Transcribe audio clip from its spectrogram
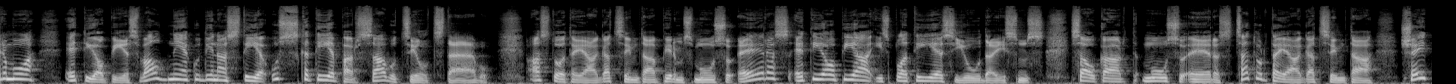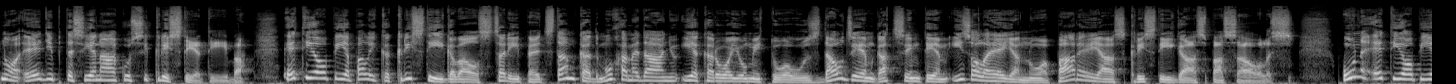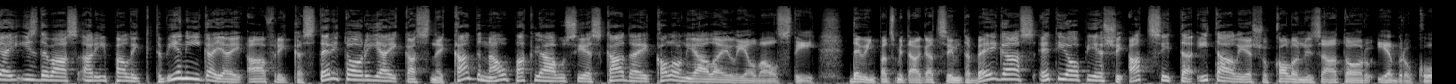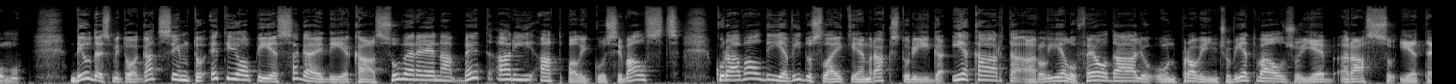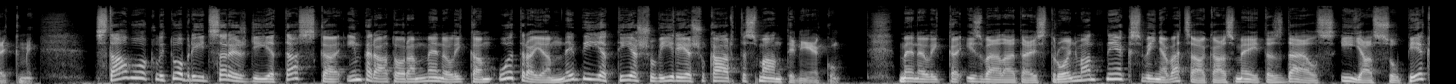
Etiopijas valdnieku dinastija uzskatīja par savu ciltstēvu. 8. gadsimtā pirms mūsu ēras Etiopijā izplatījies jūdaisms, savukārt mūsu ēras 4. gadsimtā šeit no Ēģiptes ienākusi kristietība. Etiopija palika kristīga valsts arī pēc tam, kad muhamedāņu iekarojumi to uz daudziem gadsimtiem izolēja no pārējās kristīgās pasaules. Un Etiopijai izdevās arī palikt vienīgajai Āfrikas teritorijai, kas nekad nav pakļāvusies kādai koloniālai lielvalstī. 19. gadsimta beigās etiopieši atsita itāliešu kolonizatoru iebrukumu. 20. gadsimtu Etiopija sagaidīja kā suverēna, bet arī atpalikusi valsts, kurā valdīja viduslaikiem raksturīga iekārta ar lielu feodāļu un provinču vietvalžu jeb rasu ietekmi ietekmi. Stāvokli tobrīd sarežģīja tas, ka imperatoram Menelikam II nebija tiešu vīriešu kārtas mantinieku. Menelika izvēlētais troņmantnieks, viņa vecākās meitas dēls Ijasu V,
